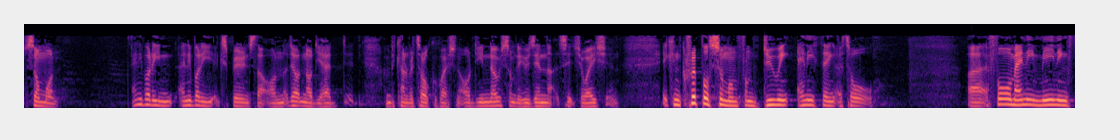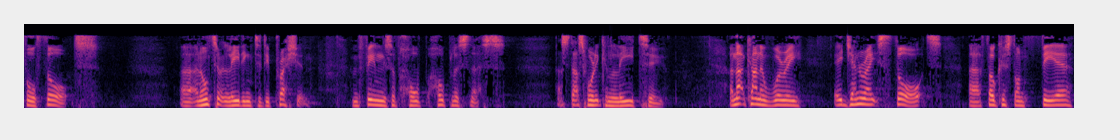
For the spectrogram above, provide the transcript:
someone. Anybody, anybody experience that on, don't nod your head, I'm kind of rhetorical question, or do you know somebody who's in that situation? It can cripple someone from doing anything at all, uh, form any meaningful thoughts, uh, and ultimately leading to depression and feelings of hope, hopelessness. That's, that's what it can lead to. And that kind of worry, it generates thoughts uh, focused on fear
